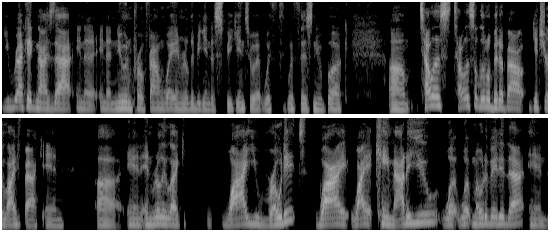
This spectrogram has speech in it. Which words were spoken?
you recognize that in a in a new and profound way, and really begin to speak into it with with this new book. Um, tell us tell us a little bit about get your life back and uh, and and really like why you wrote it, why why it came out of you, what what motivated that, and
